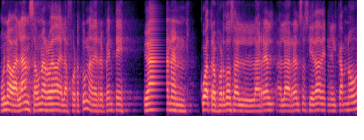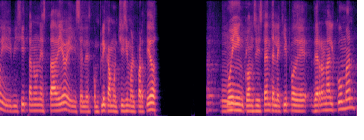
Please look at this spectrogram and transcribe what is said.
una balanza, una rueda de la fortuna. De repente ganan 4 por 2 a la, Real, a la Real Sociedad en el Camp Nou y visitan un estadio y se les complica muchísimo el partido. Muy inconsistente el equipo de, de Ronald Kuman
